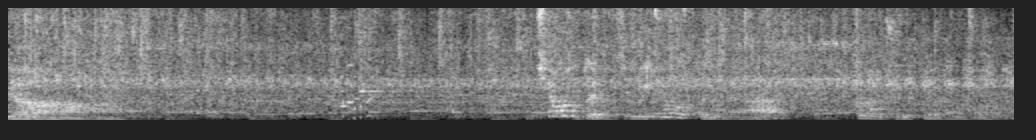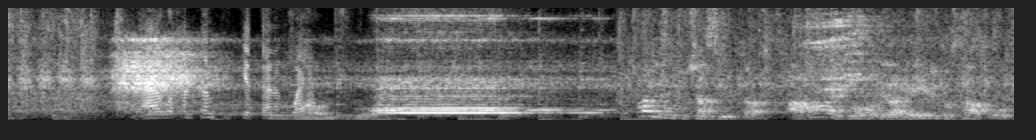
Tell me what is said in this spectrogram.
이야. 지금 이게 최고 속도입니다. 속도를 좀 줄일게요. 나하고 한판 붙겠다는 거야? 마음 주고. 참 너무 좋지 않습니까? 아 이거 내가 레일을 더 사갖고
